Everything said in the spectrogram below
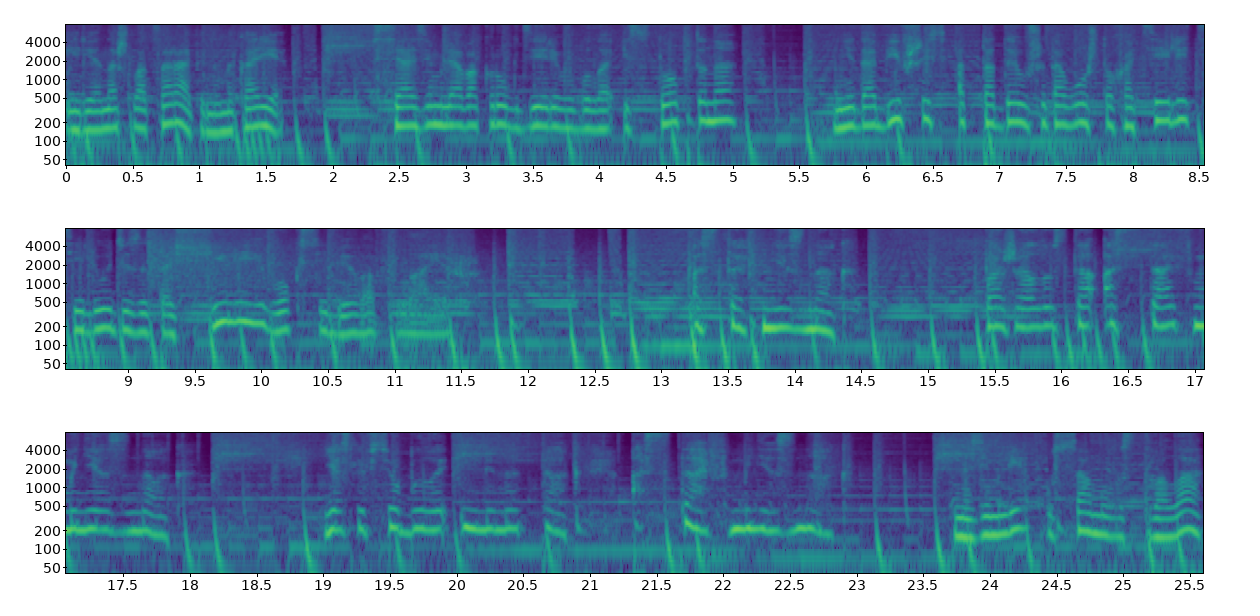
Ирия нашла царапины на коре. Вся земля вокруг дерева была истоптана. Не добившись от Тадеуша того, что хотели, те люди затащили его к себе во флайер. Оставь мне знак. Пожалуйста, оставь мне знак. Если все было именно так, оставь мне знак. На земле у самого ствола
